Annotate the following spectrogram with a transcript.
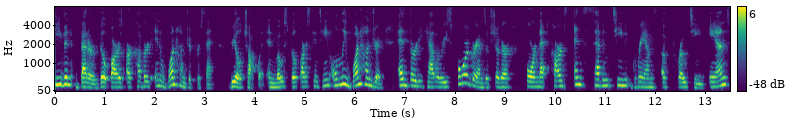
even better. Built Bars are covered in 100% real chocolate, and most Built Bars contain only 130 calories, 4 grams of sugar, 4 net carbs, and 17 grams of protein. And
